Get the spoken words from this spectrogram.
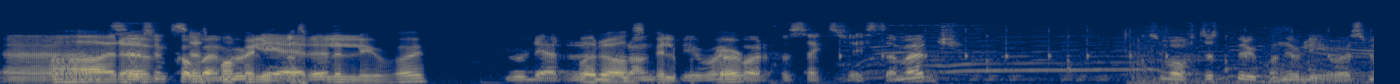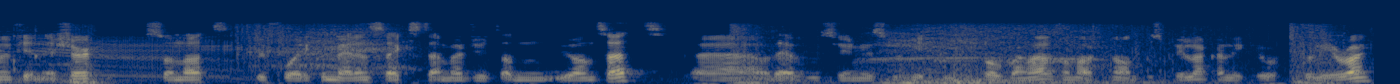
Uh, her ser eh, ut som ut som Colbein vurderer vurderer for å spille på curve. bare for 6 face damage. Som oftest bruker man jo Leroy som en finisher, sånn at du får ikke mer enn 6 damage ut av den uansett. Uh, og det er sannsynligvis hiten til Colbein her, han har ikke noe annet å spille, han kan like godt på Leroy.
